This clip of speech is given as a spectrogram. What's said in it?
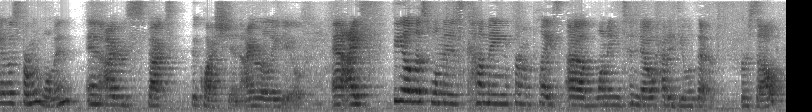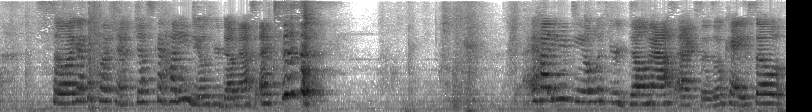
it was from a woman, and I respect the question. I really do, and I feel this woman is coming from a place of wanting to know how to deal with it herself. So I got the question, Jessica, how do you deal with your dumbass exes? How do you deal with your dumbass exes? Okay, so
